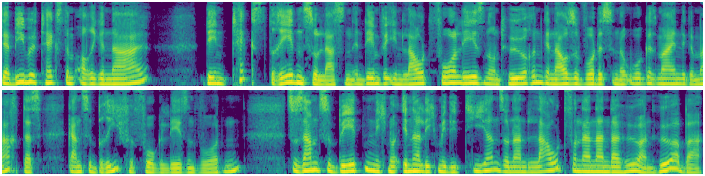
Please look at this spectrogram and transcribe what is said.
der Bibeltext im Original, den Text reden zu lassen, indem wir ihn laut vorlesen und hören. Genauso wurde es in der Urgemeinde gemacht, dass ganze Briefe vorgelesen wurden. Zusammen zu beten, nicht nur innerlich meditieren, sondern laut voneinander hören, hörbar,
